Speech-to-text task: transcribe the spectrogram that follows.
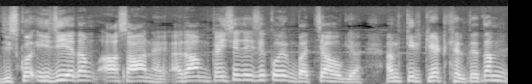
जिसको इजी एकदम आसान है आराम कैसे, जैसे कोई बच्चा हो गया, हम क्रिकेट खेलते हैं तो हम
